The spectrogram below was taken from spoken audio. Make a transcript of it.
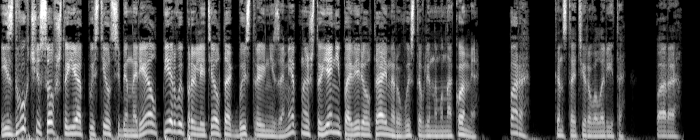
Из двух часов, что я отпустил себе на Реал, первый пролетел так быстро и незаметно, что я не поверил таймеру, выставленному на коме. «Пора», — констатировала Рита. «Пора», —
